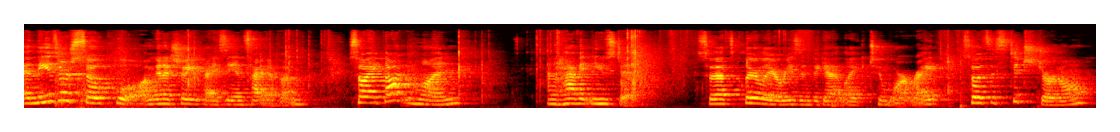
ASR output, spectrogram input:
And these are so cool. I'm gonna show you guys the inside of them. So I gotten one and I haven't used it. So that's clearly a reason to get like two more, right? So it's a stitch journal.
